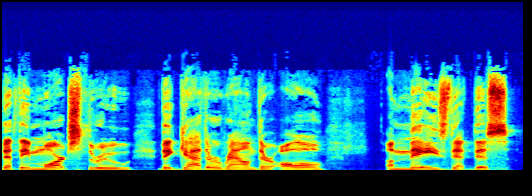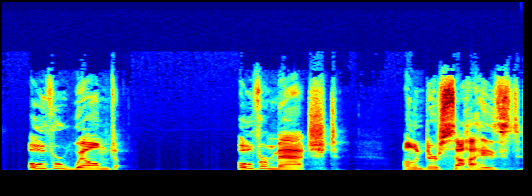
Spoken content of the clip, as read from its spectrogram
that they march through, they gather around. They're all amazed that this overwhelmed, overmatched, undersized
